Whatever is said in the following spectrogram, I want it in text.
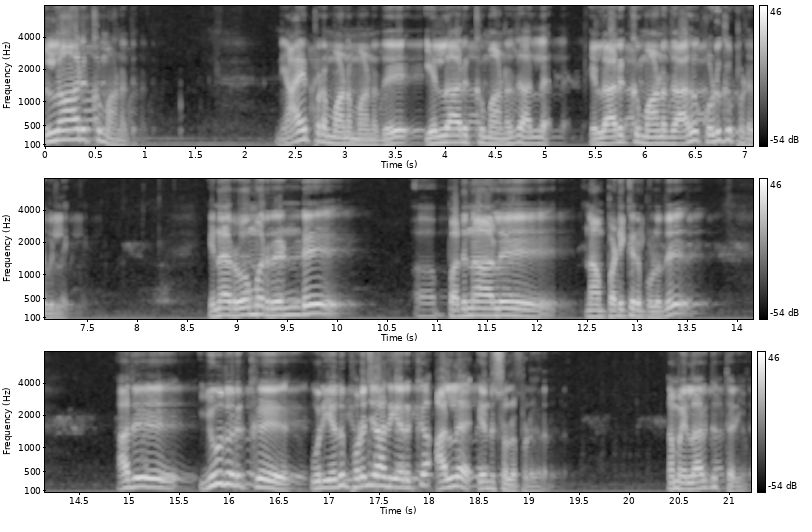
எல்லாருக்குமானது. நியாயப்பிரமாணமானது எல்லாருக்குமானது அல்ல. எல்லாருக்குமானதாக கொடுக்கப்படவில்லை. ஏன்னா ரோமர் ரெண்டு பதினாலு நாம் படிக்கிற பொழுது அது யூதருக்கு உரியது புறஜாதியருக்கு அல்ல என்று சொல்லப்படுகிறது. நம்ம எல்லாருக்கும் தெரியும்.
